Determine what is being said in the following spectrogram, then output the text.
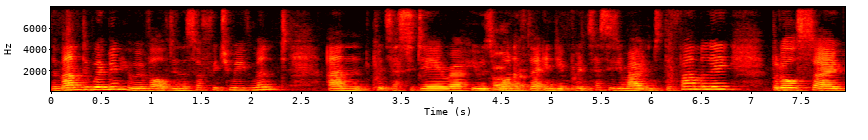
the Mander women who were involved in the suffrage movement and Princess Sudhira, who was one of the Indian princesses who married into the family, but also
